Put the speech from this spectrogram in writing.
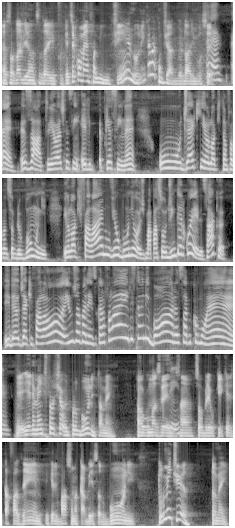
Essas alianças aí. Porque você começa mentindo, ninguém vai confiar de verdade em você. É, é, exato. E eu acho que assim, ele. É porque assim, né? o Jack e o Loki estão falando sobre o Boone, e o Loki fala, ah, eu não vi o Boone hoje, mas passou o dia inteiro com ele, saca? E daí o Jack fala, ô, e os javalis? O cara fala, ah, eles estão indo embora, sabe como é? E, ele mente pro, pro Boone também. Algumas vezes, Sim. né? Sobre o que, que ele tá fazendo, o que, que ele passou na cabeça do Boone. Tudo mentira também.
